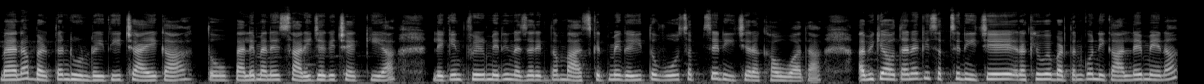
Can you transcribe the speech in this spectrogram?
मैं ना बर्तन ढूंढ रही थी चाय का तो पहले मैंने सारी जगह चेक किया, लेकिन फिर मेरी नज़र एकदम बास्केट में गई तो वो सबसे नीचे रखा हुआ था। अभी क्या होता है ना कि सबसे नीचे रखे हुए बर्तन को निकालने में ना,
